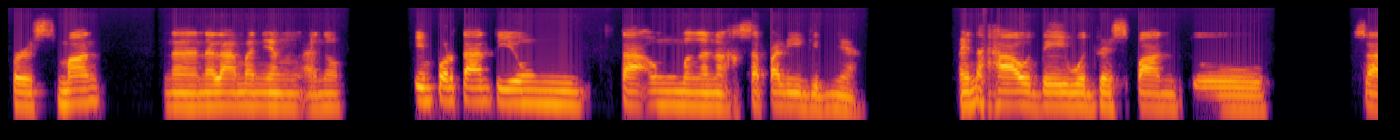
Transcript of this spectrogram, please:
first month na nalaman niyang ano importante yung taong mga nasa paligid niya and how they would respond to sa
